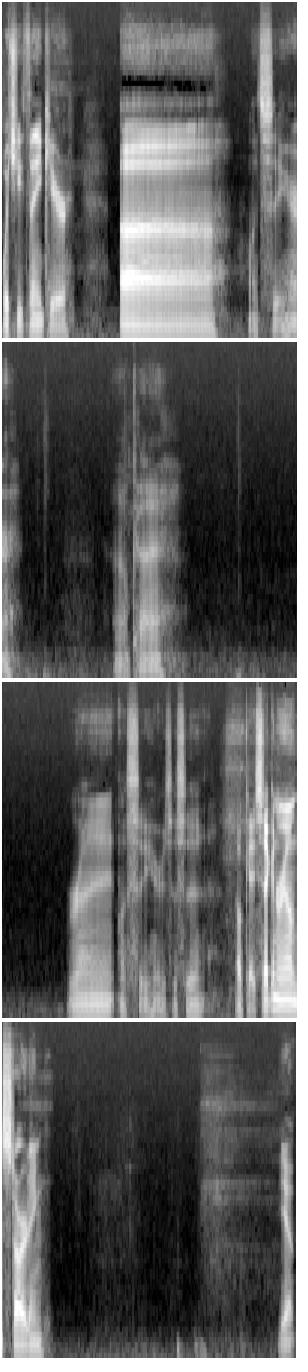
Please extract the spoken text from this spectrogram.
what you think here. Uh, let's see here. Okay. Right. Let's see here. Is this it? Okay. Second round starting. Yep.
